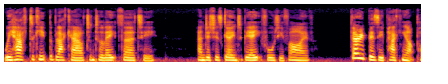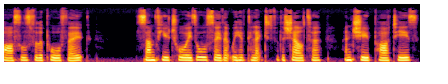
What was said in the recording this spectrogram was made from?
We have to keep the blackout until 8:30, and it is going to be 8:45. Very busy packing up parcels for the poor folk. Some few toys also that we have collected for the shelter and tube parties.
